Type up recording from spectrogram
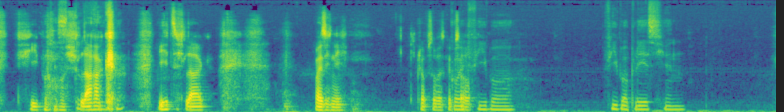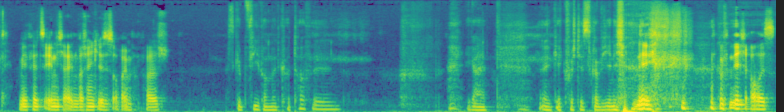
Fieberschlag. Disco Hitzeschlag. Weiß ich nicht. Ich glaube, sowas gibt es auch. Fieber, Fieberbläschen. Mir fällt es eh nicht ein. Wahrscheinlich ist es auch einfach falsch. Es gibt Fieber mit Kartoffeln. Egal. Äh, Gag verstehst du, glaube ich, eh nicht. Nee, da bin ich raus.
